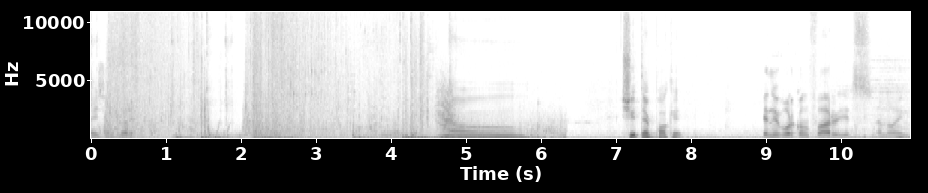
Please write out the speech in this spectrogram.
Hey, somebody. No. Shoot their pocket. Can we work on fire? It's annoying.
